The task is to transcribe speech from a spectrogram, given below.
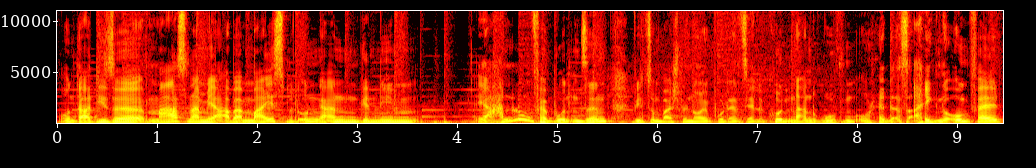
Und da diese Maßnahmen ja aber meist mit unangenehmen ja, Handlungen verbunden sind, wie zum Beispiel neue potenzielle Kunden anrufen oder das eigene Umfeld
